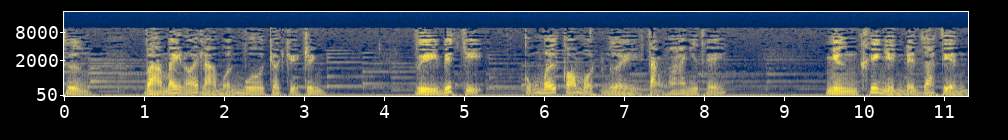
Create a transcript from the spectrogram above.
thương và Mây nói là muốn mua cho chị Trinh vì biết chị cũng mới có một người tặng hoa như thế. Nhưng khi nhìn đến giá tiền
